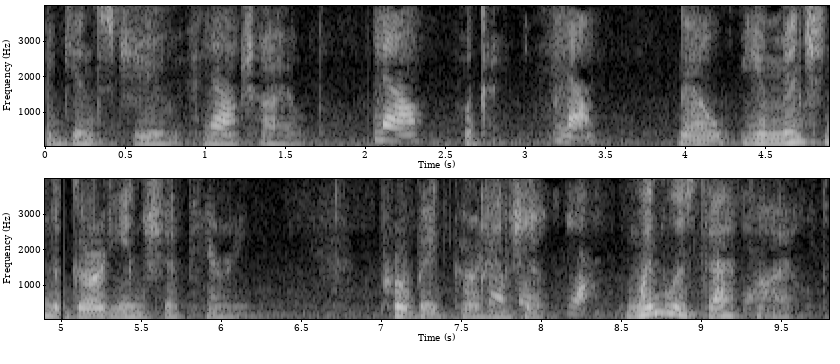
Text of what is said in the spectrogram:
against you and No. your child? No, Okay. no. Now, you mentioned a guardianship hearing, probate guardianship. Probate, yeah. When was that Yeah. filed?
